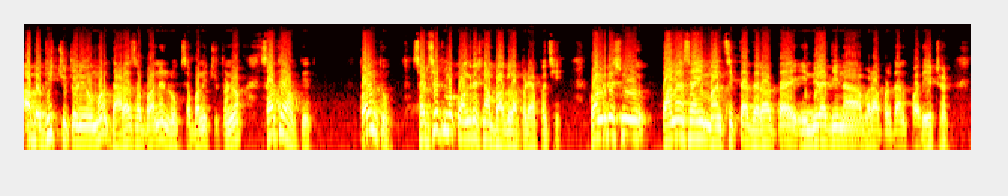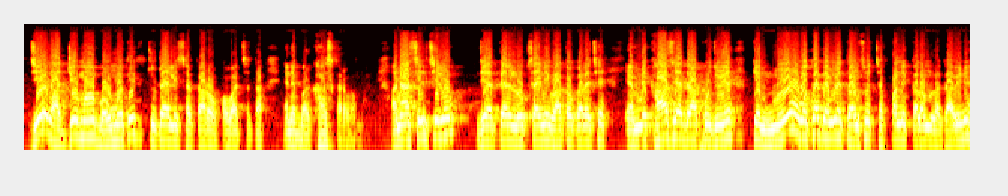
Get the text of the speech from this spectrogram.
આ બધી જ ચૂંટણીઓમાં ધારાસભા અને લોકસભાની ચૂંટણીઓ સાથે આવતી હતી. પરંતુ સડસઠમાં કોંગ્રેસના ભાગલા પડ્યા પછી કોંગ્રેસનું તાનાશાહી માનસિકતા ધરાવતા ઇન્દિરાજીના વડાપ્રધાન પદ હેઠળ જે રાજ્યોમાં બહુમતી ચૂંટાયેલી સરકારો હોવા છતાં એને બરખાસ્ત કરવામાં આવી. અને આ સિલસિલો જે અત્યારે લોકશાહીની વાતો કરે છે, એમને ખાસ યાદ રાખવું જોઈએ કે નેવું વખત એમણે ત્રણસો છપ્પનની કલમ લગાવીને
